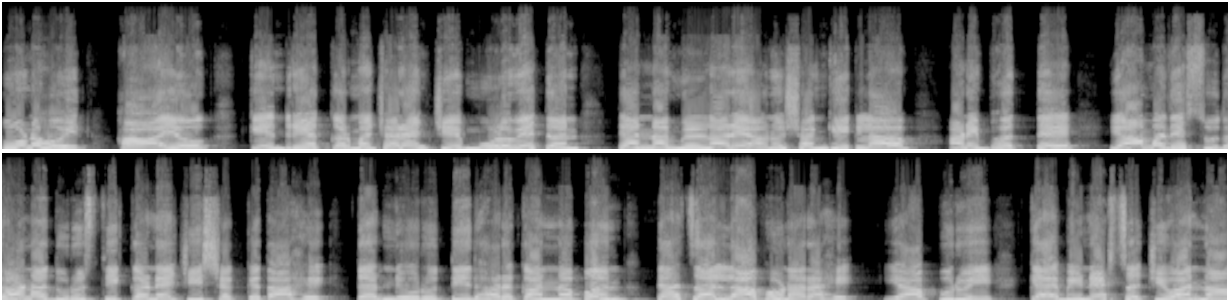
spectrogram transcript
पूर्ण होईल. हा आयोग केंद्रीय कर्मचाऱ्यांचे मूळ वेतन त्यांना मिळणारे अनुषंगिक लाभ आणि भत्ते यामध्ये सुधारणा दुरुस्ती करण्याची शक्यता आहे. तर निवृत्ती धारकांना पण त्याचा लाभ होणार आहे. यापूर्वी कॅबिनेट सचिवांना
